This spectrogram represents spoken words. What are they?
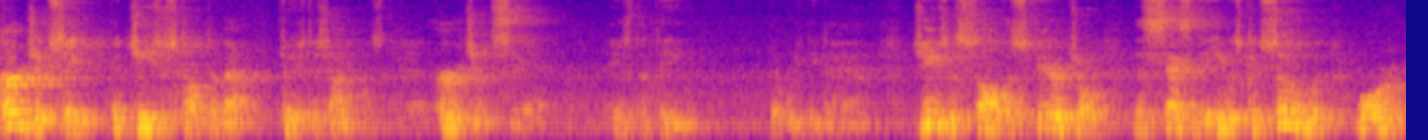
urgency that Jesus talked about to his disciples. Urgency is the theme that we need to have. Jesus saw the spiritual necessity. He was consumed with more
